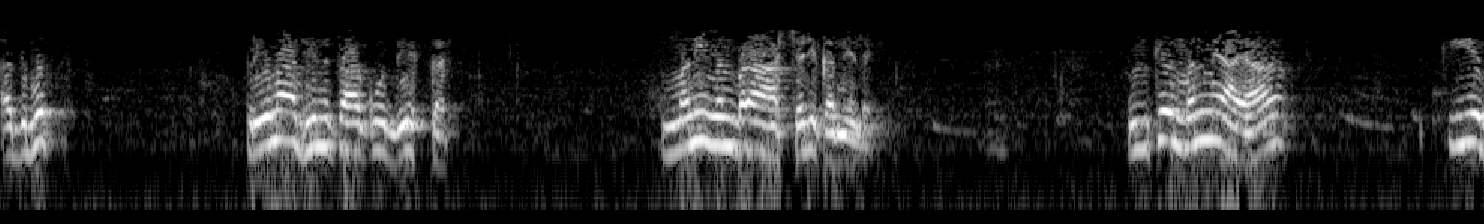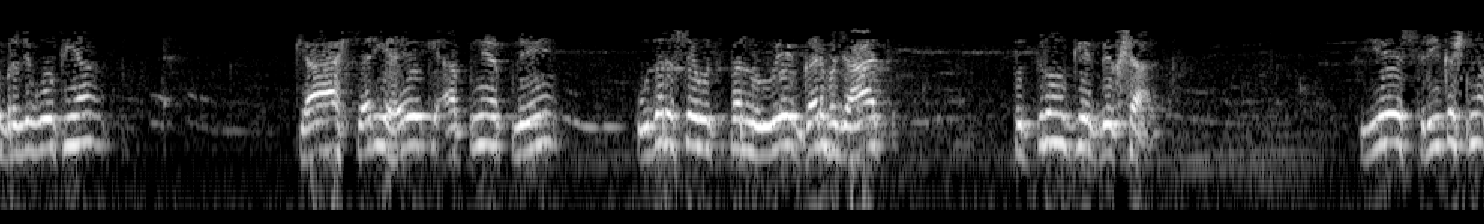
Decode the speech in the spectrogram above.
अद्भुत प्रेमाधीनता को देखकर मन मन बड़ा आश्चर्य करने लगे। उनके मन में आया कि ये ब्रजगोपियाँ, क्या आश्चर्य है कि अपने अपने उदर से उत्पन्न हुए गर्भजात पुत्रों की अपेक्षा ये श्री कृष्ण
